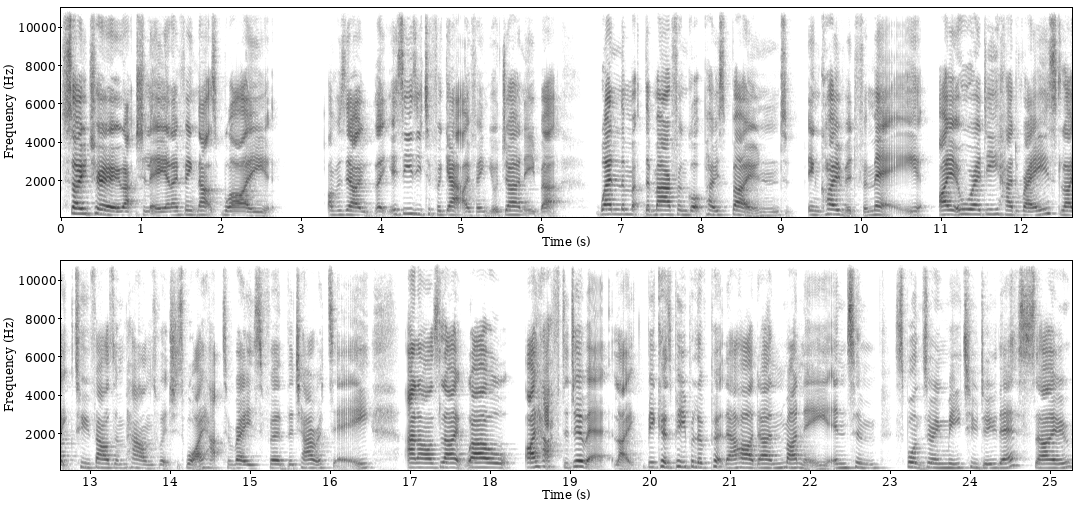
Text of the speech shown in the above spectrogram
So true, actually, and I think that's why. Obviously, I like it's easy to forget. I think your journey, but when the the marathon got postponed in COVID for me, I already had raised like two thousand pounds, which is what I had to raise for the charity. And I was like, well, I have to do it, like, because people have put their hard earned money into sponsoring me to do this. So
